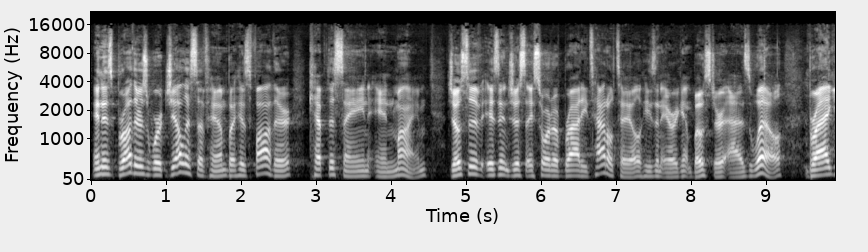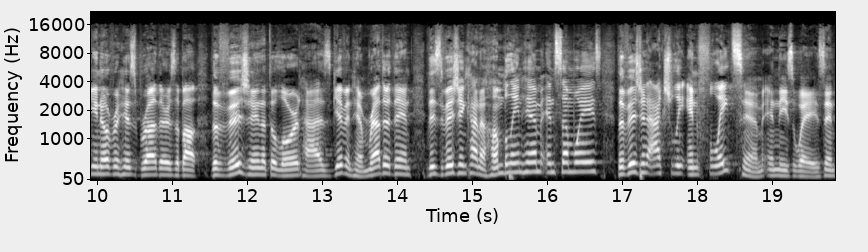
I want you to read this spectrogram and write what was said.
And his brothers were jealous of him, but his father kept the saying in mind. Joseph isn't just a sort of bratty tattletale, he's an arrogant boaster as well, bragging over his brothers about the vision that the Lord has given him. Rather than this vision kind of humbling him in some ways, the vision actually inflates him in these ways. And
